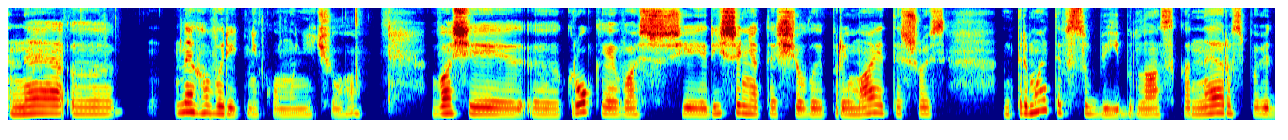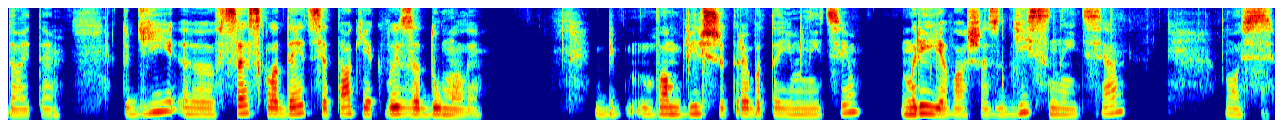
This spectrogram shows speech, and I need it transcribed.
Не, е, не говоріть нікому нічого. Ваші е, кроки, ваші рішення, те, що ви приймаєте щось, тримайте в собі, будь ласка, не розповідайте. Тоді е, все складеться так, як ви задумали. Вам більше треба таємниці. Мрія ваша здійсниться. Ось.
